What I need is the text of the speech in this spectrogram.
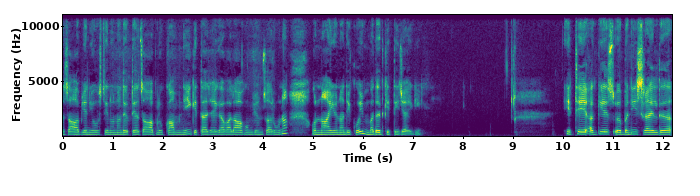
ਅਜ਼ਾਬ, ਯਾਨੀ ਉਸ ਦਿਨ ਉਹਨਾਂ ਦੇ ਉੱਤੇ ਅਜ਼ਾਬ ਨੂੰ ਕੰਮ ਨਹੀਂ ਕੀਤਾ ਜਾਏਗਾ। ਵਲਾ ਹਮ ਜੁਨਸਰੂਨਾ ਔਰ ਨਾ ਹੀ ਉਹਨਾਂ ਦੀ ਕੋਈ ਮਦਦ ਕੀਤੀ ਜਾਏਗੀ। ਇੱਥੇ ਅੱਗੇ ਸ- ਬਨੀ ਇਸਰਾਇਲ ਦਾ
